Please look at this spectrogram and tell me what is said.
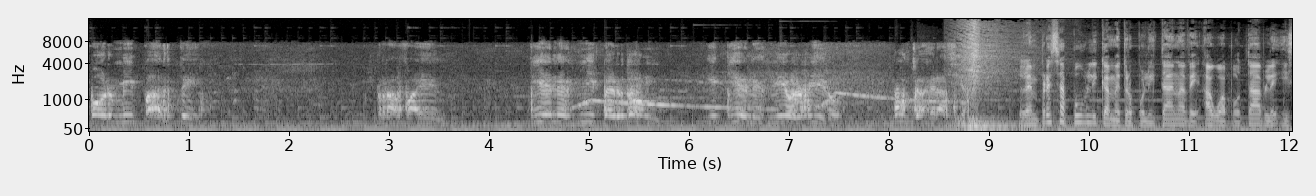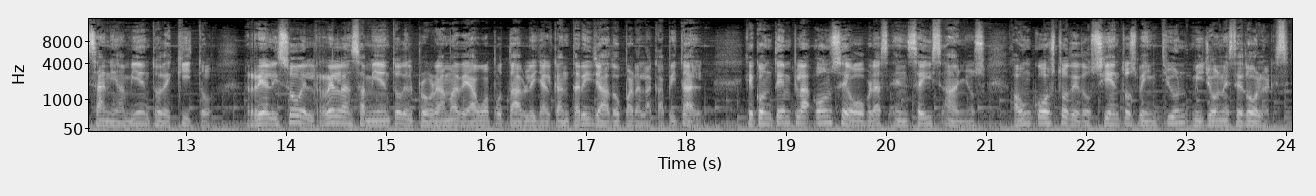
Por mi parte, Rafael, tienes mi perdón y tienes mi olvido. Muchas gracias. La empresa pública metropolitana de agua potable y saneamiento de Quito realizó el relanzamiento del programa de agua potable y alcantarillado para la capital, que contempla 11 obras en 6 años a un costo de 221 millones de dólares,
